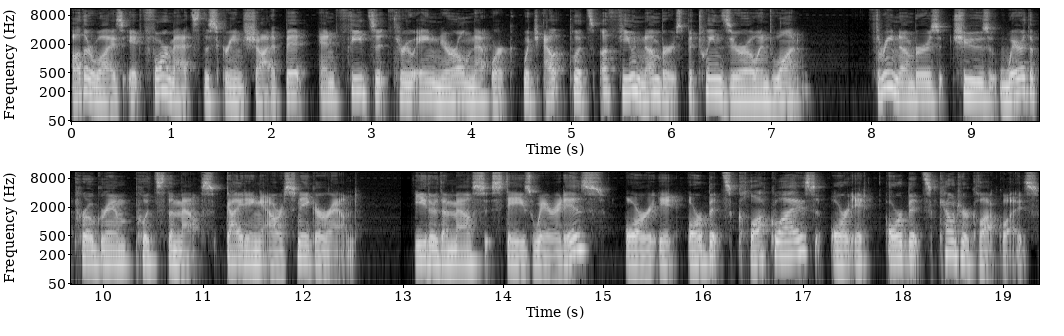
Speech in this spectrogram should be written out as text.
Otherwise, it formats the screenshot a bit and feeds it through a neural network, which outputs a few numbers between 0 and 1. Three numbers choose where the program puts the mouse, guiding our snake around. Either the mouse stays where it is, or it orbits clockwise, or it orbits counterclockwise.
